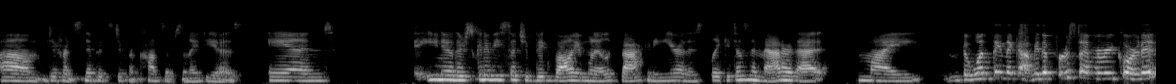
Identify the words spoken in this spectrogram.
um, different snippets different concepts and ideas. And you know there's going to be such a big volume when i look back in a year that's like it doesn't matter that my the one thing that got me the first time i recorded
